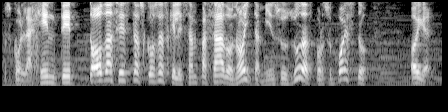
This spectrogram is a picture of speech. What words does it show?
pues, con la gente todas estas cosas que les han pasado, ¿no? Y también sus dudas, por supuesto. Oigan,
